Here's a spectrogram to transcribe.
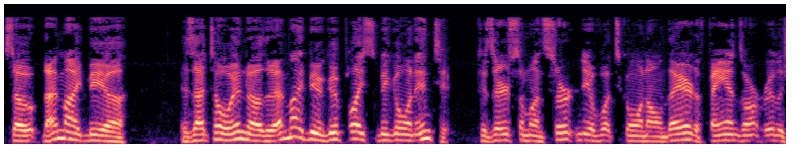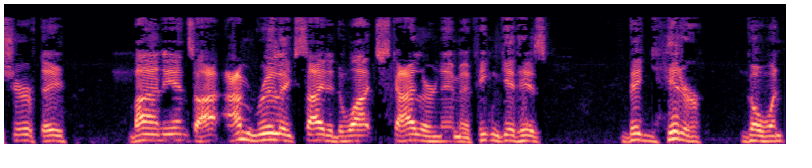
So that might be a, as I told him the other, that might be a good place to be going into because there's some uncertainty of what's going on there. The fans aren't really sure if they buying in. So I, I'm really excited to watch Skylar and them. If he can get his big hitter going,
